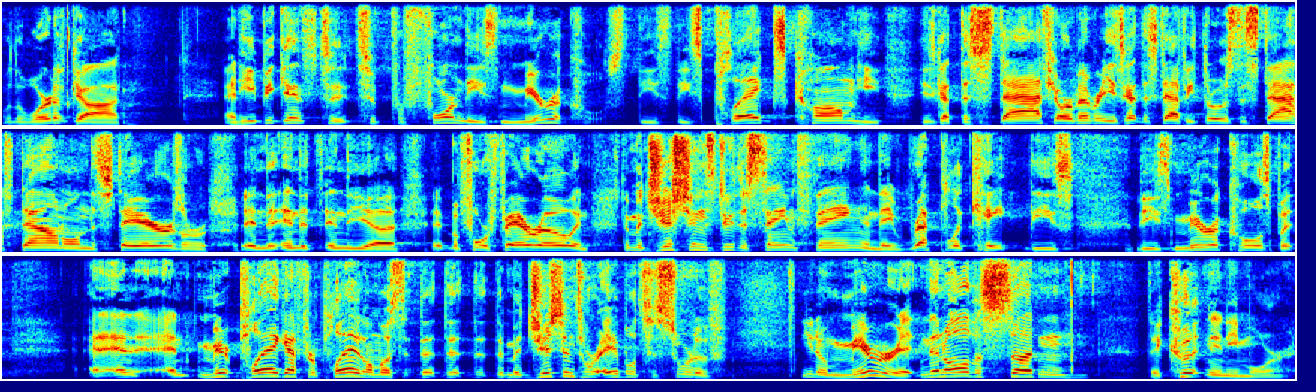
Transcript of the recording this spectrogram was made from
with the word of God and he begins to, to perform these miracles. These, these plagues come. He, he's got the staff. Y'all remember he's got the staff. He throws the staff down on the stairs or in the, in the, in the uh, before Pharaoh. And the magicians do the same thing and they replicate these, these miracles. But and, and plague after plague almost, the, the, the magicians were able to sort of, you know, mirror it. And then all of a sudden, they couldn't anymore.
